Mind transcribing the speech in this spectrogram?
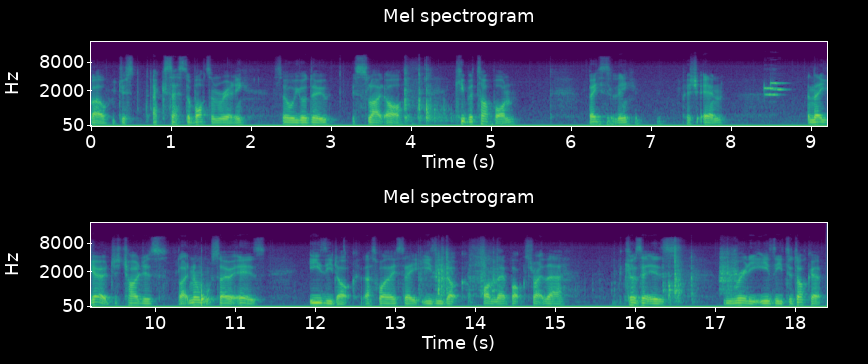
well, just access the bottom really. So all you'll do is slide off, keep the top on, basically push it in, and there you go. It just charges like normal. So it is Easy Dock. That's why they say Easy Dock on their box right there, because it is really easy to dock it.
